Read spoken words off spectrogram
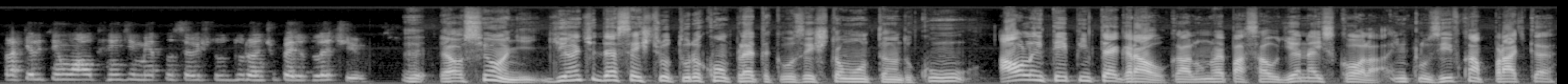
para que ele tenha um alto rendimento no seu estudo durante o período letivo. É, Alcione, diante dessa estrutura completa que vocês estão montando, com aula em tempo integral, que o aluno vai passar o dia na escola, inclusive com a prática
